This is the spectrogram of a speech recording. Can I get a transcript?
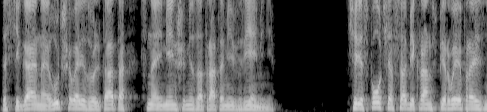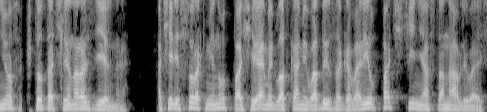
достигая наилучшего результата с наименьшими затратами времени. Через полчаса Бикран впервые произнес что-то членораздельное а через сорок минут, поощряемый глотками воды, заговорил, почти не останавливаясь.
